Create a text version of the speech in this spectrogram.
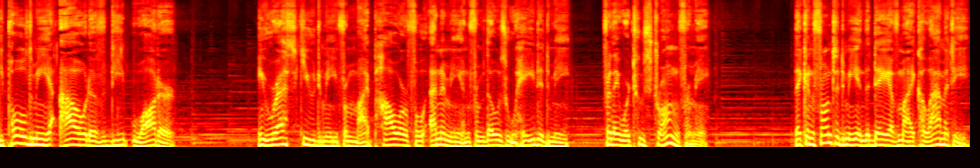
He pulled me out of deep water. He rescued me from my powerful enemy and from those who hated me, for they were too strong for me. They confronted me in the day of my calamity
